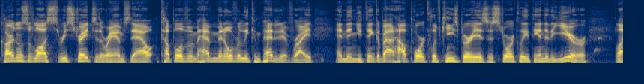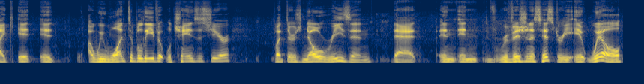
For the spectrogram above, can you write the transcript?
Cardinals have lost three straight to the Rams now. A couple of them haven't been overly competitive, right? And then you think about how poor Cliff Kingsbury is historically at the end of the year. Like it, it, Uh, we want to believe it will change this year, but there's no reason that in in revisionist history it will,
